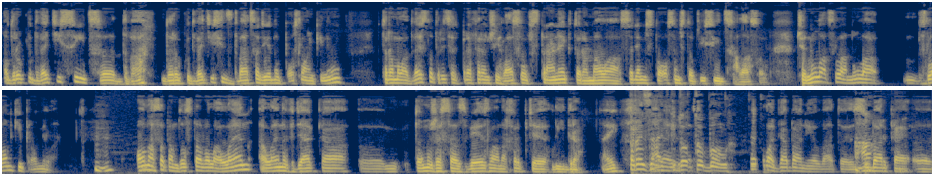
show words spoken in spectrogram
od roku 2002 do roku 2021 poslankyňu, ktorá mala 230 preferenčných hlasov v strane, ktorá mala 700-800 tisíc hlasov. Čiže 0,0 zlomky promile. Mm-hmm. Ona sa tam dostávala len a len vďaka um, tomu, že sa zviezla na chrbte lídra. Hej? Prezrať, kto to bol. Petla Gabániová, to je Aha. zubárka uh,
